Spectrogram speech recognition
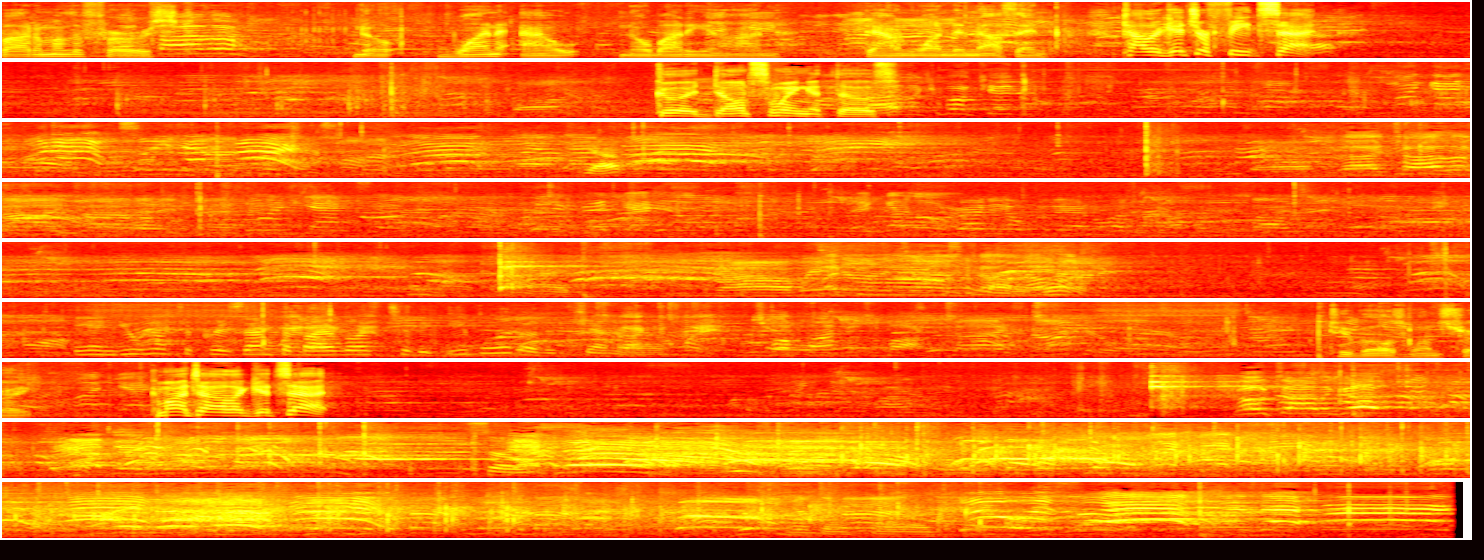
Bottom of the first. No, one out. Nobody on. Down one to nothing. Tyler, get your feet set. Good. Don't swing at those. Come on, kid. Yep. Good Tyler. Like you were early, Tyler. And you have to present the bylaws to the e-board or the general? Back and wait. Move up and look at the box. Two balls, one strike. Come on, Tyler. Get set. Go, Tyler, go. So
